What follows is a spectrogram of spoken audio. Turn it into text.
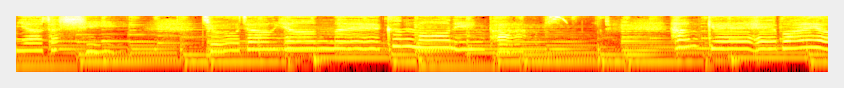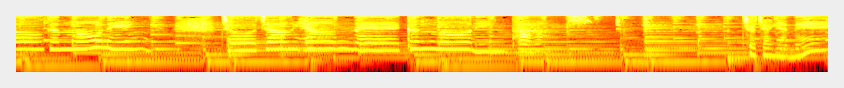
6시 조정현의 굿모닝 팝스 함께 해봐요 굿모닝 조정현의 굿모닝 팝스 조정현의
